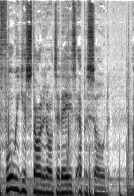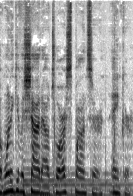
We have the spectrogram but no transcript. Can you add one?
Before we get started on today's episode, I want to give a shout out to our sponsor, Anchor.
